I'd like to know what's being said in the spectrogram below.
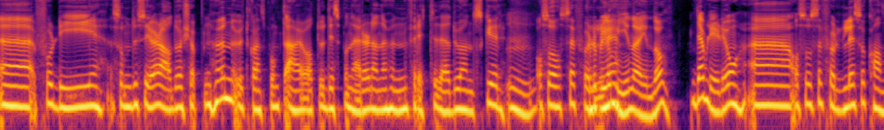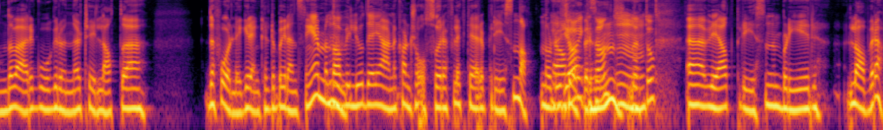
Eh, fordi, som du sier, da, du har kjøpt en hund. Utgangspunktet er jo at du disponerer denne hunden fritt til det du ønsker. Og så For det blir jo min eiendom. Det blir det jo. Eh, og så selvfølgelig så kan det være gode grunner til at eh, det foreligger enkelte begrensninger, men da vil jo det gjerne kanskje også reflektere prisen, da, når du Ja, kjøper hunden. Nettopp. eh, ved at prisen blir lavere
